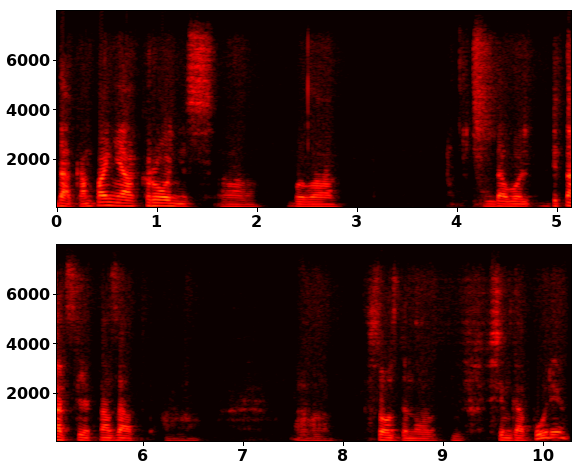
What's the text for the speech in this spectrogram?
Да, компания Acronis была довольно 15 лет назад создана в Сингапуре.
